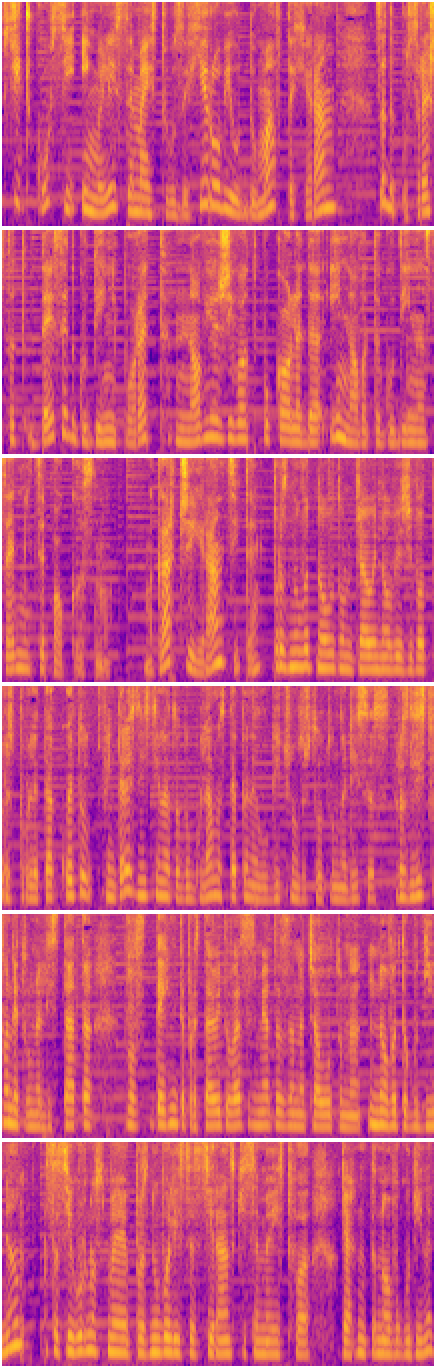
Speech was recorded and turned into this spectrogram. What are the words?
Всичко си имали семейство Захирови от дома в Техеран, за да посрещат 10 години поред новия живот по коледа и новата година седмица по-късно – Макар, че иранците празнуват новото начало и новия живот през пролета, което в интерес на истината до голяма степен е логично, защото нали, с разлистването на листата в техните представи това се смята за началото на новата година. Със сигурност сме празнували с ирански семейства тяхната нова година.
